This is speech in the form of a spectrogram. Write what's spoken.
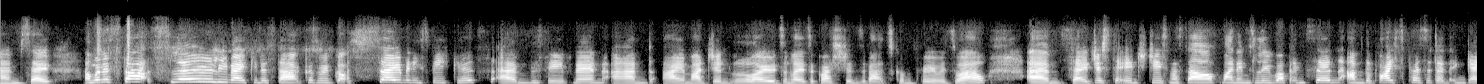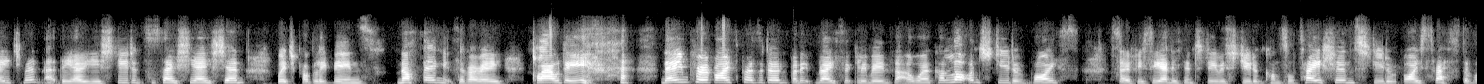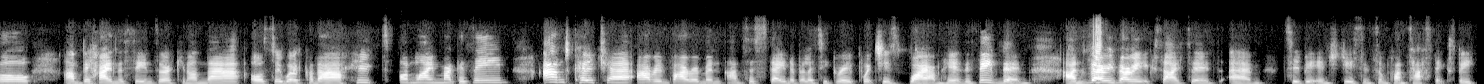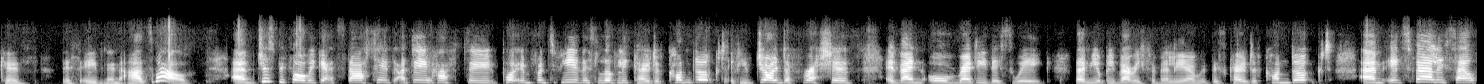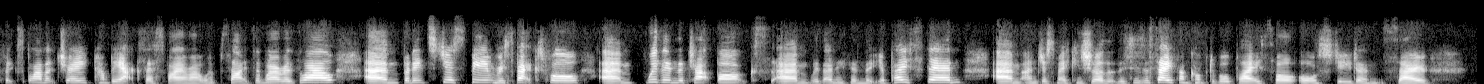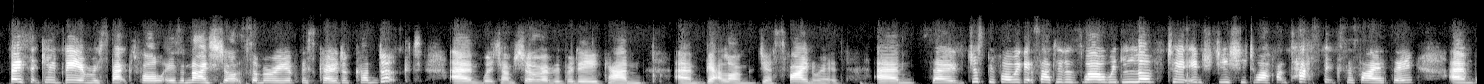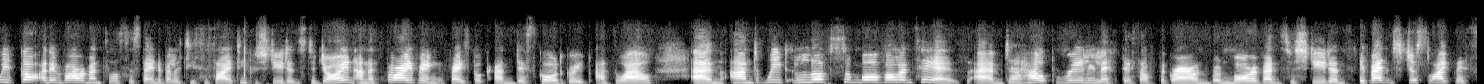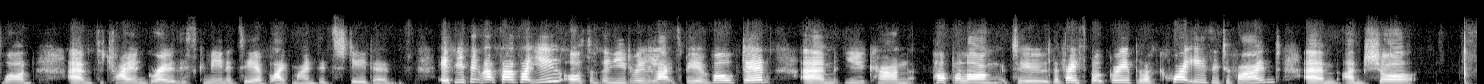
Um, so I'm going to start slowly making a start because we've got so many speakers um, this evening and I imagine loads and loads of questions about to come through as well. Um, so just to introduce myself, my name is Lou Robinson. I'm the Vice President Engagement at the OU Students Association, which probably means nothing. It's a very cloudy name for a vice president, but it basically means that I work a lot on student voice so if you see anything to do with student consultation, Student Voice Festival, I'm behind the scenes working on that. Also work on our Hoot online magazine and co-chair our environment and sustainability group, which is why I'm here this evening. And very, very excited um, to be introducing some fantastic speakers this evening as well. Um, just before we get started, I do have to put in front of you this lovely code of conduct. If you've joined a freshers event already this week, then you'll be very familiar with this code of conduct. Um, it's fairly self-explanatory, can be accessed via our website somewhere as well, um, but it's just being respectful um, within the chat box um, with anything that you're posting um, and just making sure that this is a safe and comfortable place for all students. So basically being respectful is a nice short summary of this code of conduct, um, which I'm sure everybody can um, get along just fine with. Um, so just before we get started as well, we'd love to introduce you to our fantastic society. Um, we've got an environmental sustainability society for students to join and a thriving Facebook and Discord group as well. Um, and we'd love some more volunteers um, to help really lift this off the ground, run more events for students, events just like this one, um, to try and grow this community of like-minded students. If you think that sounds like you or something you'd really like to be involved in, um, you can pop along to the Facebook group. They're quite easy to find. Um, I'm sure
